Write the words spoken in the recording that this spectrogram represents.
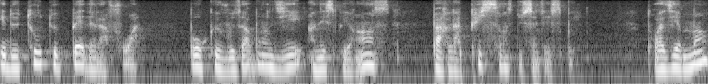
et de toute paix de la foi, pour que vous abondiez en espérance par la puissance du Saint-Esprit. Troisièmement,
